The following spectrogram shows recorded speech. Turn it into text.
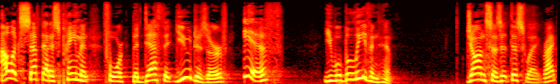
I'll accept that as payment for the death that you deserve if you will believe in him. John says it this way, right?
